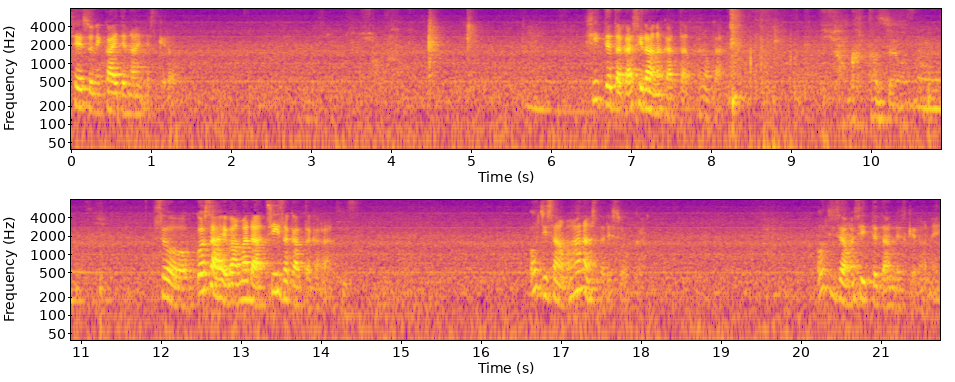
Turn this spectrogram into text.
聖書に書いてないんですけど。知ってたか知らなかったのか。そう5歳はまだ小さかったからおじさんは話したでしょうか？おじさんは知ってたんですけどね。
